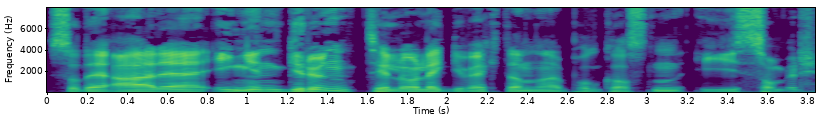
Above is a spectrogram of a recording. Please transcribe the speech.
så det er eh, ingen grunn til å legge vekk denne podkasten i sommer.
